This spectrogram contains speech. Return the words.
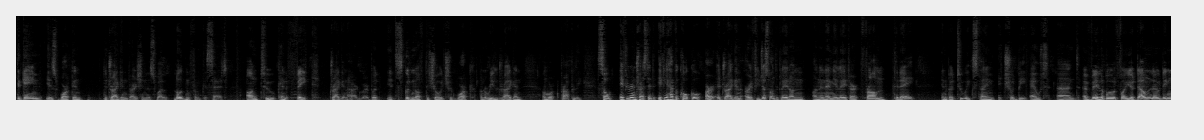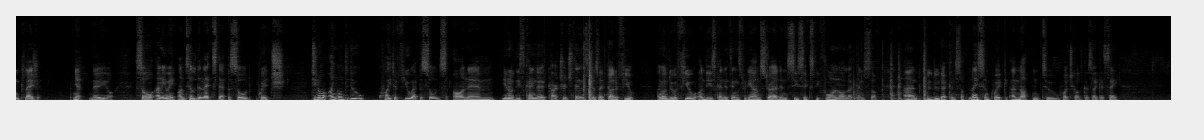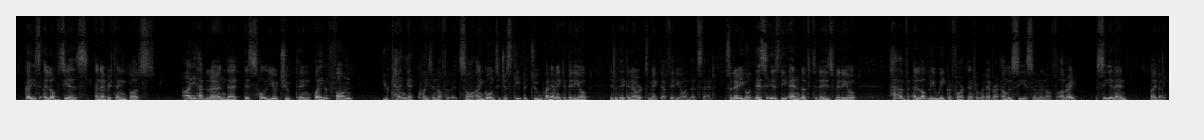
The game is working, the Dragon version as well, loading from cassette onto kind of fake Dragon hardware, but it's good enough to show it should work on a real Dragon and work properly. So if you're interested, if you have a Coco or a Dragon, or if you just want to play it on, on an emulator from today, in about two weeks' time, it should be out and available for your downloading pleasure. Yeah, there you go. So anyway, until the next episode, which, do you know, I'm going to do quite a few episodes on, um, you know, these kind of cartridge things, because I've got a few. I'm going to do a few on these kind of things for the Amstrad and C64 and all that kind of stuff. And we'll do that kind of stuff nice and quick and not into what you call because like I say, guys, I love Zias and everything, but I have learned that this whole YouTube thing, while fun, you can get quite enough of it. So I'm going to just keep it to when I make a video, it'll take an hour to make that video and that's that. So there you go. This is the end of today's video. Have a lovely week or fortnight or whatever, and we'll see you soon enough. All right? See you then. Bye bye.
